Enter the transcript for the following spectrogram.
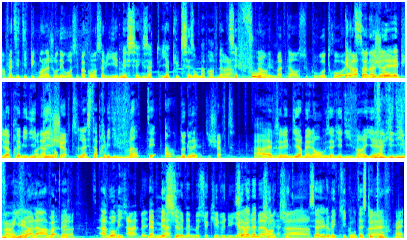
En fait, c'est typiquement la journée où on ne sait pas comment s'habiller. Mais c'est exact. Il y a plus de saison, ma brave dame. Voilà. C'est fou, Non, hein. Mais le matin, on se couvre trop. et hop, 4, 5 on a chaud. degrés et puis l'après-midi, bim. t-shirt. Là, cet après-midi, 21 degrés. Un t-shirt. Ah ouais, vous allez me dire, mais non, vous aviez dit 20 hier. Vous aviez dit 20 hier. Voilà, voilà. Voilà. Amaury. Ah, ben, Même ah, messieurs. c'est le même monsieur qui est venu hier C'est à le même heure. qui, qui- Ah. Vous savez, le mec qui conteste Ouais. tout. Ouais.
